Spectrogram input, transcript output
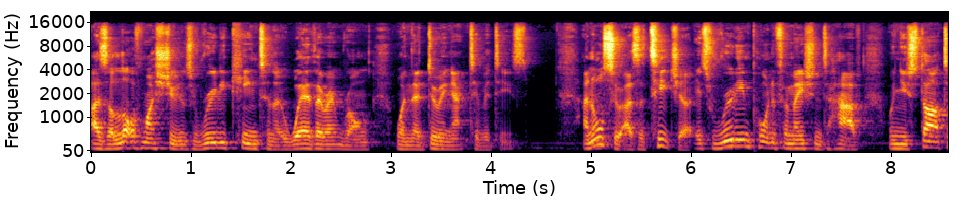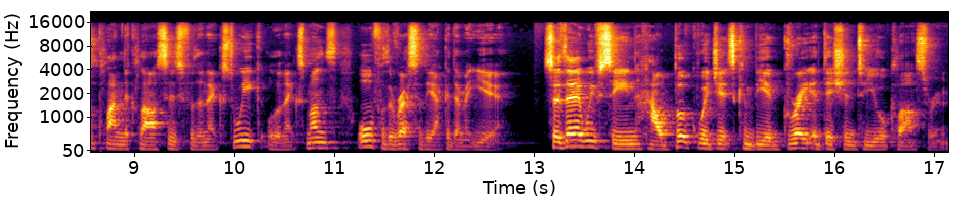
as a lot of my students are really keen to know where they went wrong when they're doing activities. And also as a teacher, it's really important information to have when you start to plan the classes for the next week or the next month or for the rest of the academic year. So there we've seen how book widgets can be a great addition to your classroom.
